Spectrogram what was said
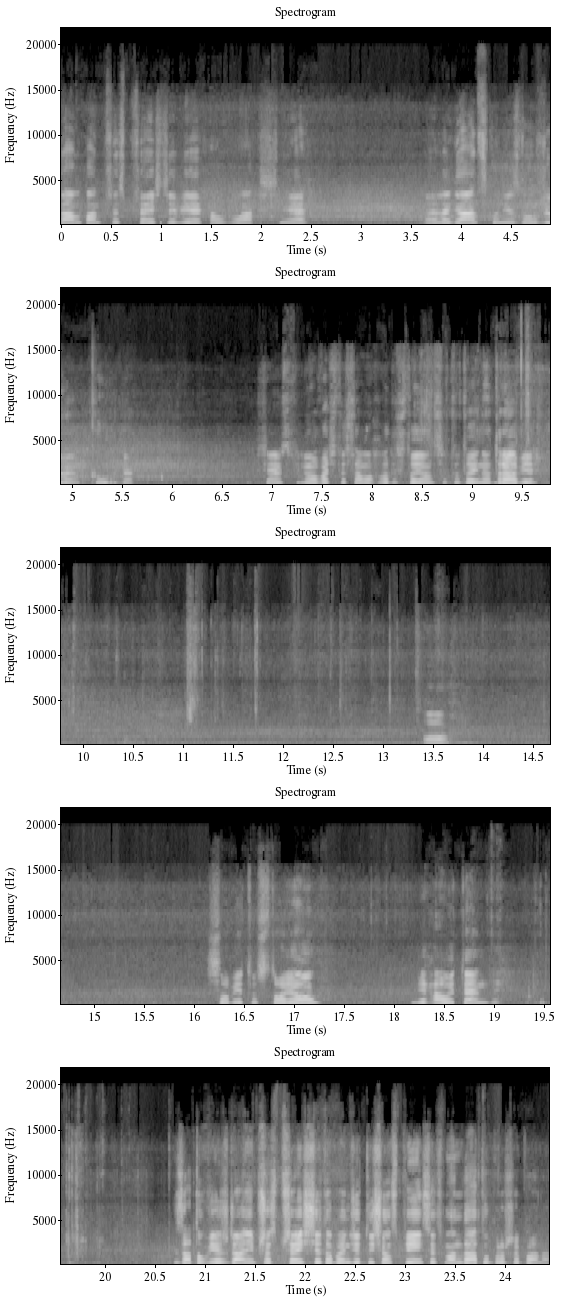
Tam pan przez przejście wjechał właśnie. Elegancko, nie zdążyłem, kurde. Chciałem sfilmować te samochody stojące tutaj na trawie. O. Sobie tu stoją. Wjechały tędy. Za to wjeżdżanie przez przejście to będzie 1500 mandatu, proszę pana.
